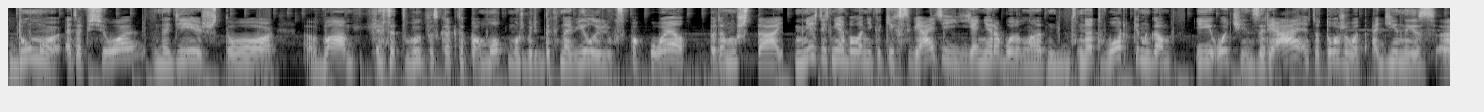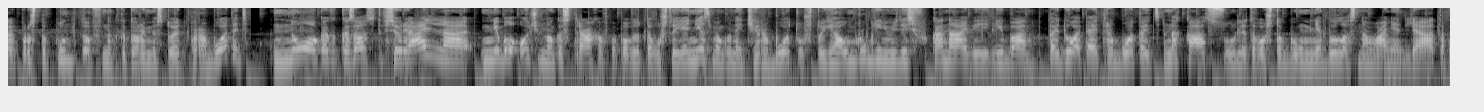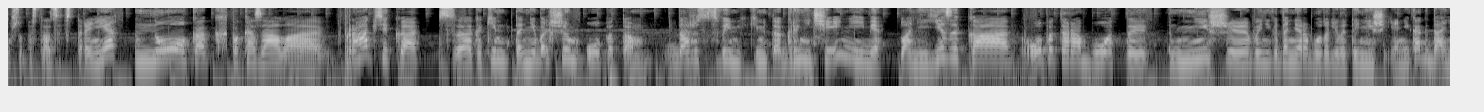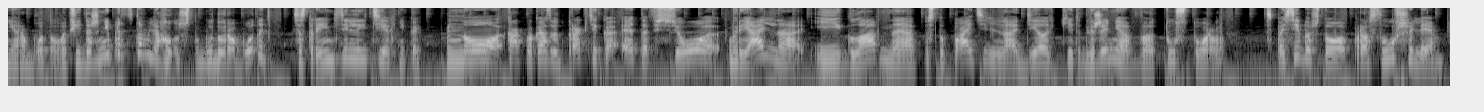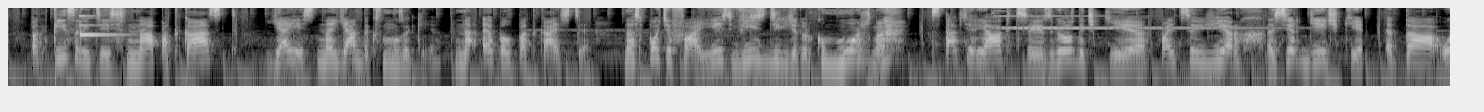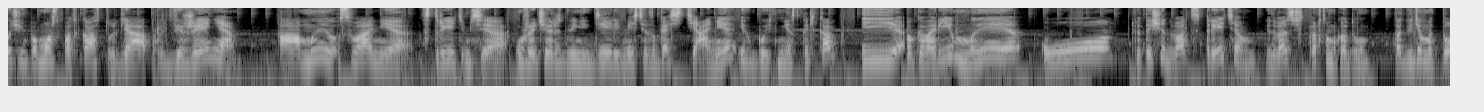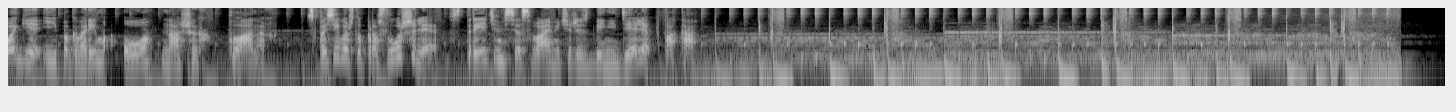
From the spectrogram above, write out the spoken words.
Думаю, это все. Надеюсь, что вам этот выпуск как-то помог, может быть, вдохновил или успокоил, потому что меня здесь не было никаких связей, я не работала над нетворкингом, и очень зря, это тоже вот один из э, просто пунктов, над которыми стоит поработать. Но, как оказалось, это все реально. У меня было очень много страхов по поводу того, что я не смогу найти работу, что я умру где-нибудь здесь в канаве, либо пойду опять работать на кассу для того, чтобы у меня было основание для того, чтобы остаться в стране. Но, как показала практика, человека с каким-то небольшим опытом, даже со своими какими-то ограничениями в плане языка, опыта работы, ниши. Вы никогда не работали в этой нише. Я никогда не работала. Вообще даже не представляла, что буду работать со строительной техникой. Но, как показывает практика, это все реально и главное поступательно делать какие-то движения в ту сторону. Спасибо, что прослушали. Подписывайтесь на подкаст. Я есть на Яндекс Музыке, на Apple подкасте, на Spotify, есть везде, где только можно. Ставьте реакции, звездочки, пальцы вверх, сердечки. Это очень поможет подкасту для продвижения. А мы с вами встретимся уже через две недели вместе с гостями. Их будет несколько. И поговорим мы о 2023 и 2024 году. Подведем итоги и поговорим о наших планах. Спасибо, что прослушали. Встретимся с вами через две недели. Пока.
